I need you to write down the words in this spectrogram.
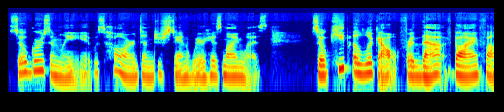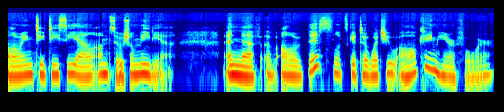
so gruesomely it was hard to understand where his mind was. So keep a lookout for that by following TTCL on social media. Enough of all of this. Let's get to what you all came here for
